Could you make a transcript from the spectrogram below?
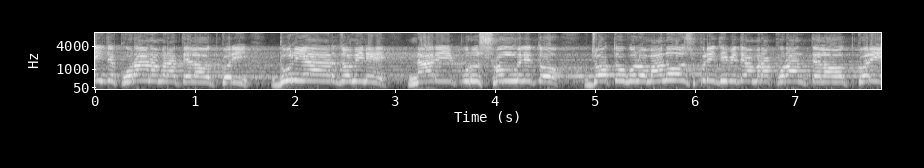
এই যে কোরআন আমরা তেলাওয়াত করি, দুনিয়ার জমিনে নারী পুরুষ সম্মিলিত যতগুলো মানুষ পৃথিবীতে আমরা কোরআন তেলাওয়াত করি,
